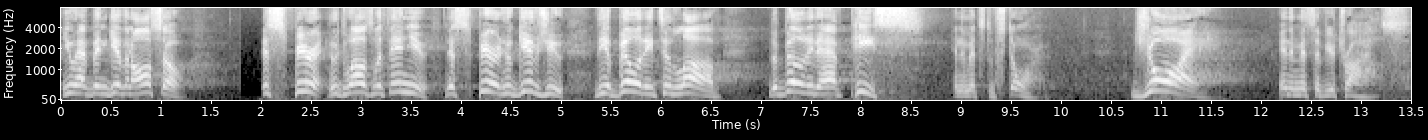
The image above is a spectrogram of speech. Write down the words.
you have been given also this Spirit who dwells within you, this Spirit who gives you the ability to love, the ability to have peace in the midst of storm, joy in the midst of your trials.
